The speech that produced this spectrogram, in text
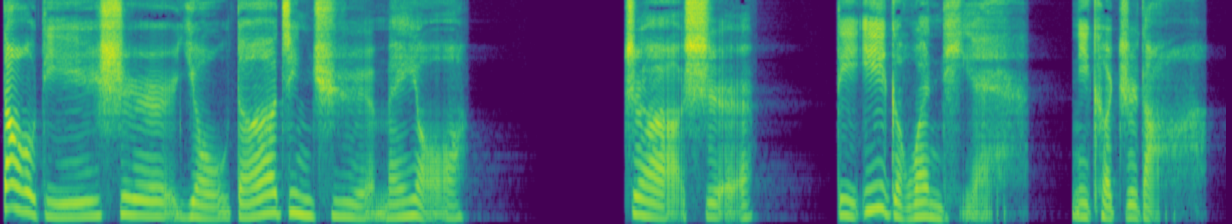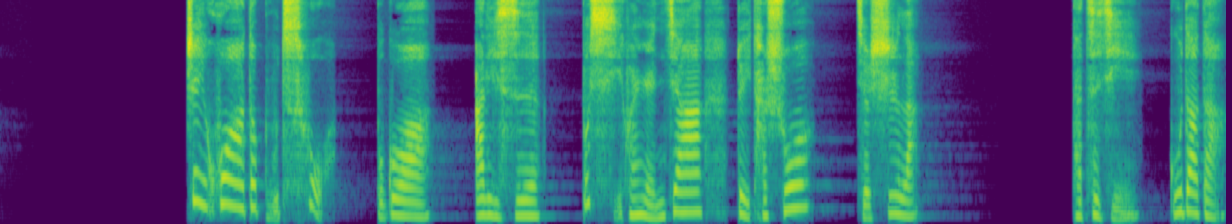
到底是有得进去没有？这是第一个问题，你可知道？这话倒不错，不过阿丽丝不喜欢人家对她说就是了。她自己估到道。”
